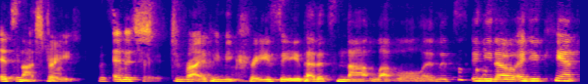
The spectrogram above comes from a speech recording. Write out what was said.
it's, it's not straight not, it's and not it's straight. driving me crazy that it's not level and it's and you know and you can't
